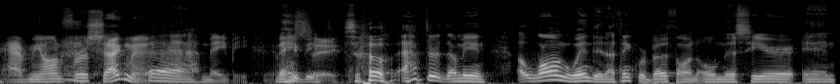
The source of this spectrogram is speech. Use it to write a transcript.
have me on for a segment. Eh, maybe, we'll maybe. see. so after, I mean, a long-winded. I think we're both on Ole Miss here, and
